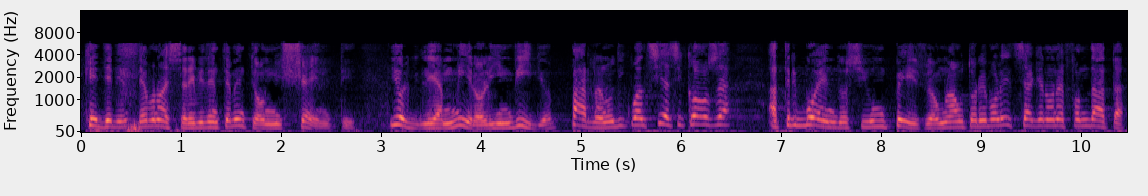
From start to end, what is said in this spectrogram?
che devono essere evidentemente onniscienti. Io li ammiro, li invidio, parlano di qualsiasi cosa attribuendosi un peso e un'autorevolezza che non è fondata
